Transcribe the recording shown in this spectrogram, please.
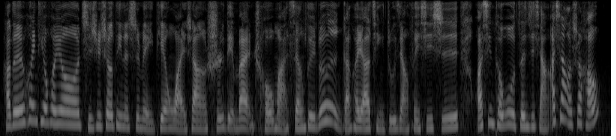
好的，欢迎听众朋友持续收听的是每天晚上十点半《筹码相对论》，赶快邀请主讲分析师华信投顾曾志祥阿祥老师好。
